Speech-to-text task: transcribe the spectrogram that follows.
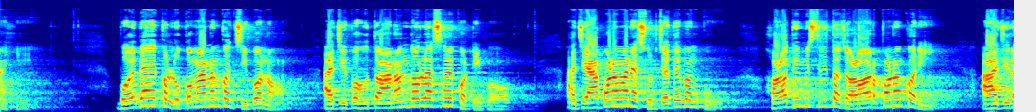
ନାହିଁ। ବୈବାହିକ ଲୋକମାନଙ୍କ ଜୀବନ ଆଜି ବହୁତ ଆନନ୍ଦ ଉଲ୍ଲାସରେ କଟିବ। ଆଜି ଆପଣମାନେ ସୂର୍ଯ୍ୟଦେବଙ୍କୁ ହଳଦୀ ମିଶ୍ରିତ ଜଳ ଅର୍ପଣ କରି ଆଜିର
